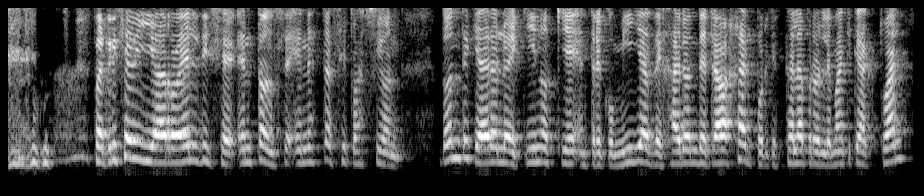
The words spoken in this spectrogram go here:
Patricia Villarroel dice, entonces, en esta situación, ¿dónde quedaron los equinos que, entre comillas, dejaron de trabajar? Porque está la problemática actual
